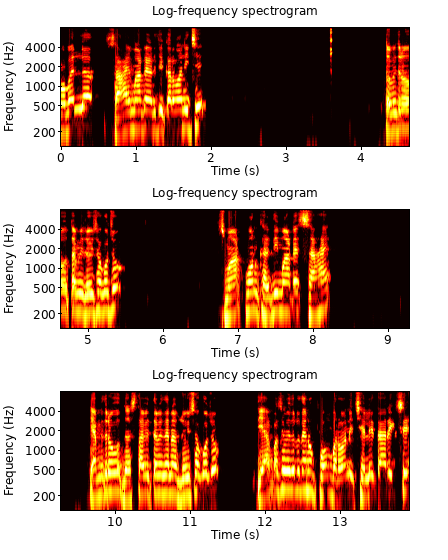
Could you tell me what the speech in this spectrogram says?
મોબાઈલ સહાય માટે અરજી કરવાની છે. તો મિત્રો, તમે જોઈ શકો છો. સ્માર્ટફોન ખરીદી માટે સહાય. ત્યાં મિત્રો દસ્તાવેજ તમે તેના જોઈ શકો છો. ત્યાર પછી મિત્રો તેનું ફોર્મ ભરવાની છેલ્લી તારીખ છે.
